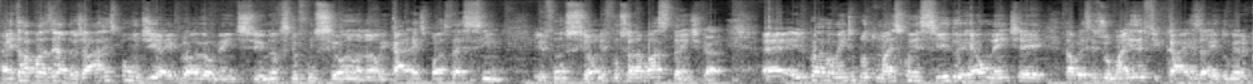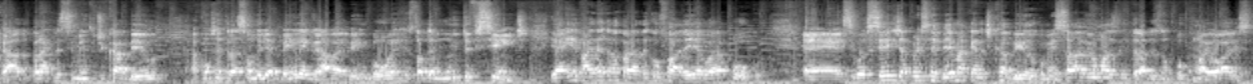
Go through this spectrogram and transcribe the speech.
Ah, então, rapaziada, eu já respondi aí provavelmente se o minoxidil funciona ou não. E, cara, a resposta é sim. Ele funciona e funciona bastante, cara. É, ele provavelmente é o produto mais conhecido e realmente é, talvez seja o mais eficaz aí do mercado para crescimento de cabelo. A concentração dele é bem legal, é bem boa o resultado é muito eficiente. E aí vai daquela parada que eu falei agora há pouco. É, se você já perceber uma queda de cabelo, começar a ver umas entradas um pouco maiores,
